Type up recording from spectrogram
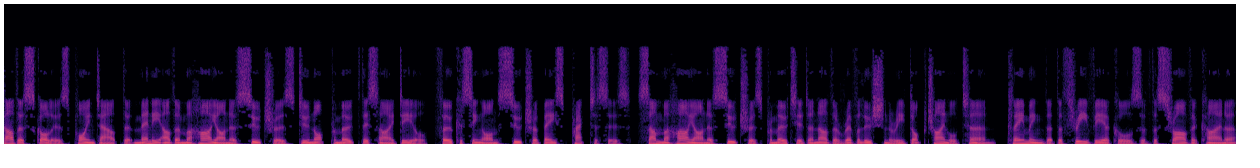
other scholars point out that many other Mahayana sutras do not promote this ideal, focusing on sutra-based practices. Some Mahayana sutras promoted another revolutionary doctrinal turn, claiming that the three vehicles of the Sravakayana,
